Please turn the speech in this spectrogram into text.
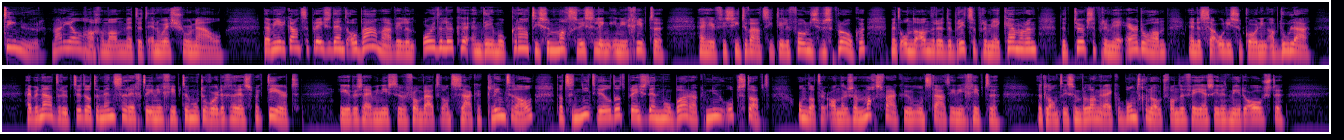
10 uur, Marielle Hageman met het NOS-journaal. De Amerikaanse president Obama wil een ordelijke en democratische machtswisseling in Egypte. Hij heeft de situatie telefonisch besproken met onder andere de Britse premier Cameron, de Turkse premier Erdogan en de Saoedische koning Abdullah. Hij benadrukte dat de mensenrechten in Egypte moeten worden gerespecteerd. Eerder zei minister van Buitenlandse Zaken Clinton al dat ze niet wil dat president Mubarak nu opstapt, omdat er anders een machtsvacuum ontstaat in Egypte. Het land is een belangrijke bondgenoot van de VS in het Midden-Oosten.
